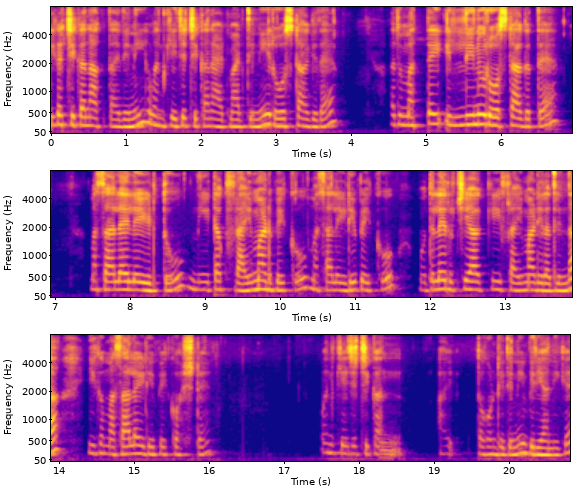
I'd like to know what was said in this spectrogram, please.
ಈಗ ಚಿಕನ್ ಹಾಕ್ತಾಯಿದ್ದೀನಿ ಒಂದು ಕೆ ಜಿ ಚಿಕನ್ ಆ್ಯಡ್ ಮಾಡ್ತೀನಿ. ರೋಸ್ಟ್ ಆಗಿದೆ. ಅದು ಮತ್ತೆ ಇಲ್ಲಿನೂ ರೋಸ್ಟ್ ಆಗುತ್ತೆ. ಮಸಾಲೆ ಎಲ್ಲ ಹಿಡ್ದು ನೀಟಾಗಿ ಫ್ರೈ ಮಾಡಬೇಕು, ಮಸಾಲೆ ಹಿಡಿಬೇಕು. ಮೊದಲೇ ರುಚಿ ಹಾಕಿ ಫ್ರೈ ಮಾಡಿರೋದ್ರಿಂದ ಈಗ ಮಸಾಲೆ ಹಿಡಿಬೇಕು ಅಷ್ಟೇ. ಒಂದು ಕೆ ಜಿ ಚಿಕನ್ ಆಯ್ ತೊಗೊಂಡಿದ್ದೀನಿ ಬಿರಿಯಾನಿಗೆ.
